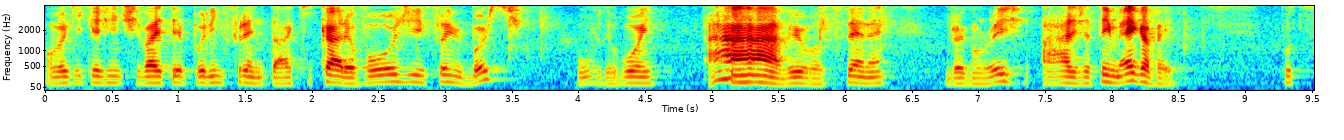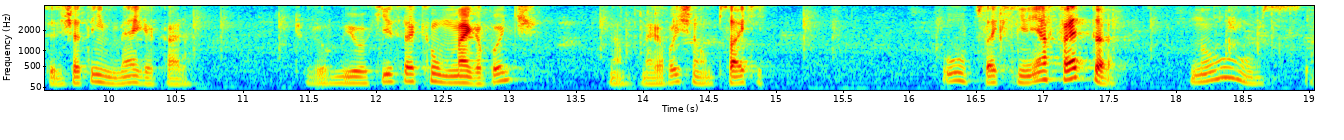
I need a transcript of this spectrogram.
Vamos ver o que, a gente vai ter por enfrentar aqui. Cara, eu vou de Flame Burst. Uh, deu boa, hein? Ah, viu você, né? Dragon Rage. Ah, ele já tem Mega, velho. Putz, ele já tem Mega, cara. Deixa eu ver o mil aqui. Será que é um Mega Punch? Não, Mega Punch não. Psyche. Uh, Psyche que nem afeta. Nossa.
